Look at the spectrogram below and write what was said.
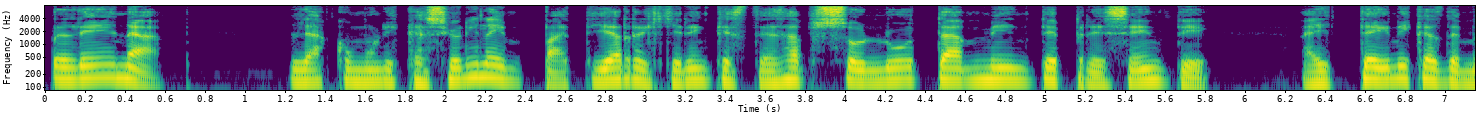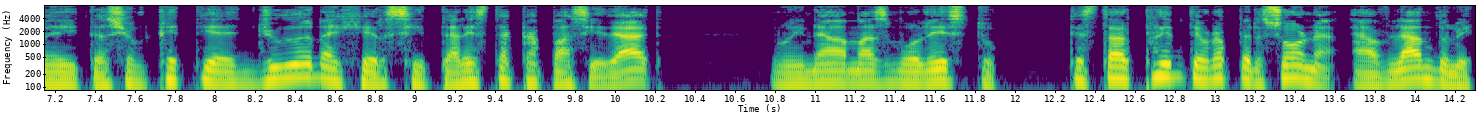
plena. La comunicación y la empatía requieren que estés absolutamente presente. Hay técnicas de meditación que te ayudan a ejercitar esta capacidad. No hay nada más molesto que estar frente a una persona hablándole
